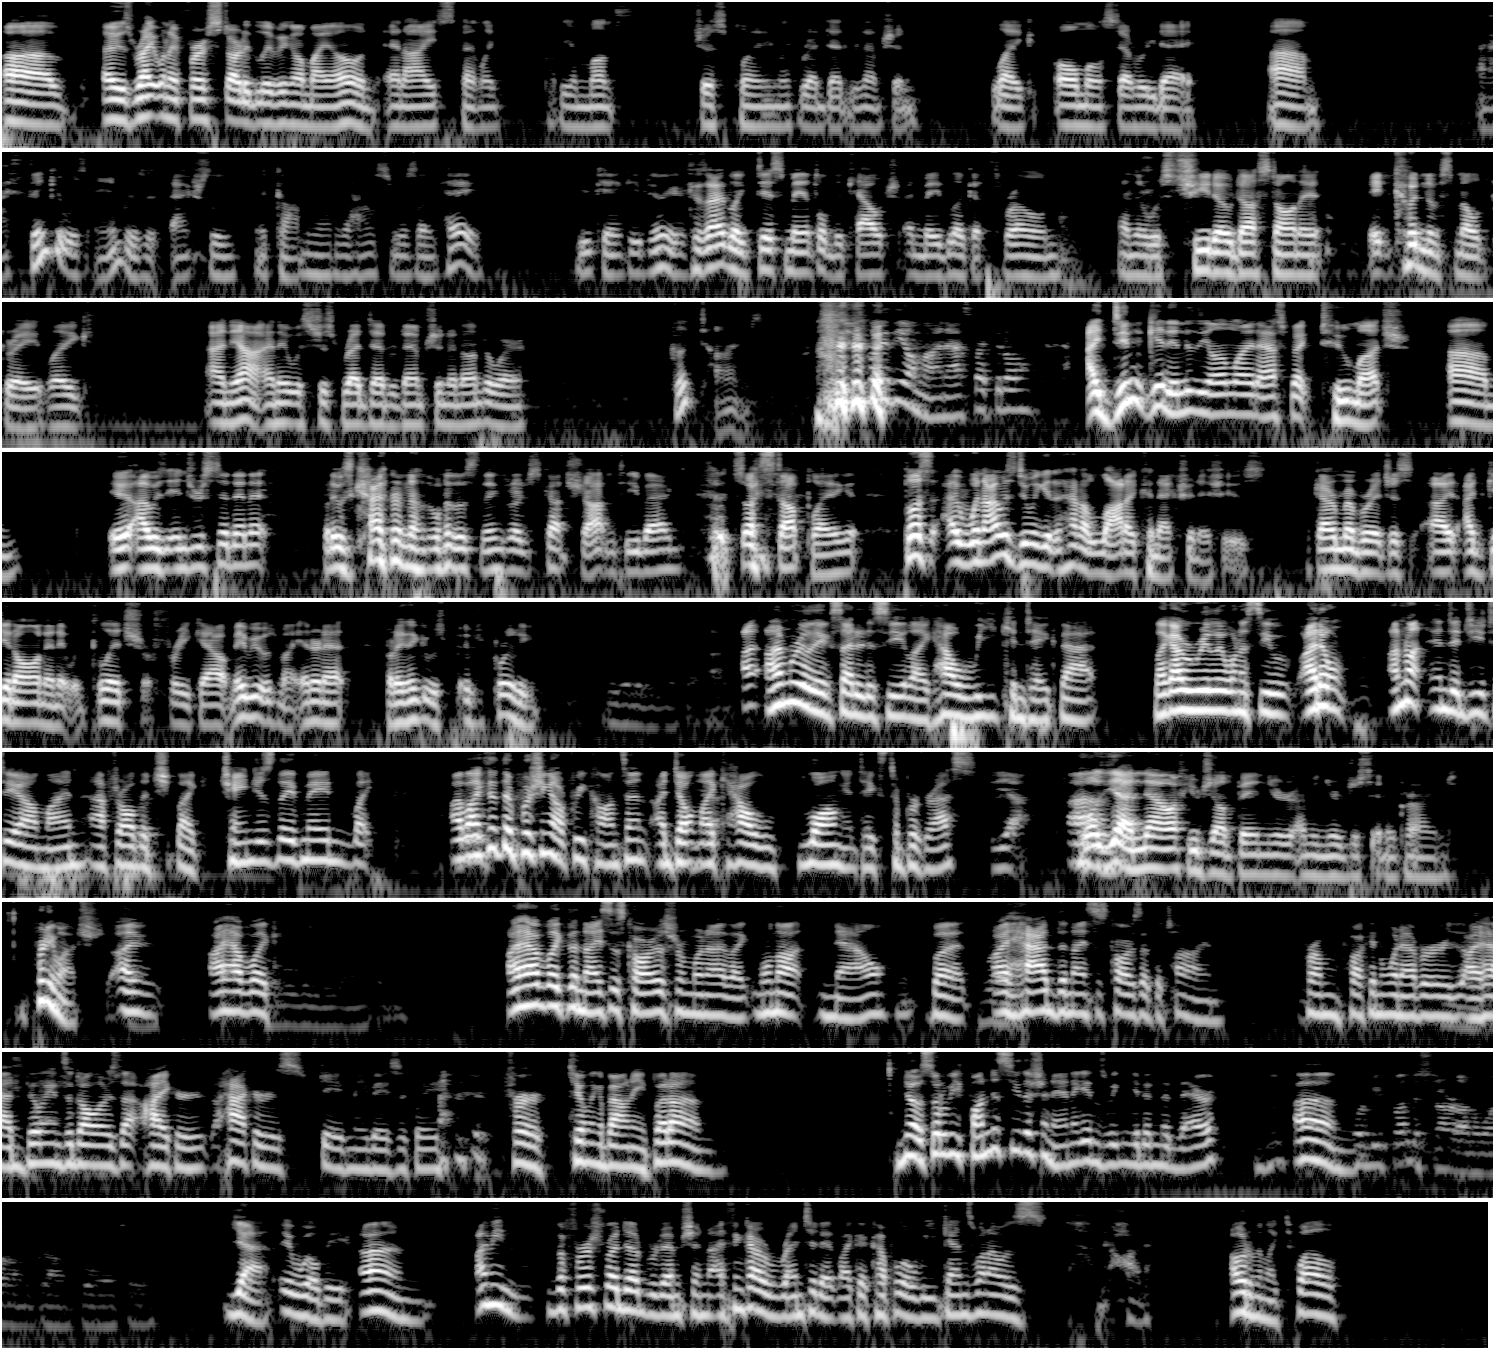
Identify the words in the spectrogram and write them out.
Uh, it was right when I first started living on my own, and I spent like probably a month just playing like Red Dead Redemption, like almost every day. Um, and I think it was Amber that actually like got me out of the house and was like, "Hey, you can't keep doing it," because I had like dismantled the couch and made like a throne, and there was Cheeto dust on it. It couldn't have smelled great, like and yeah, and it was just Red Dead Redemption and underwear. Good times. Did you play the online aspect at all? I didn't get into the online aspect too much. Um, it, I was interested in it, but it was kind of another one of those things where I just got shot and teabagged, so I stopped playing it. Plus, I, when I was doing it, it had a lot of connection issues. Like I remember it just I, I'd get on and it would glitch or freak out. Maybe it was my internet, but I think it was it was pretty. Limiting at that time. I, I'm really excited to see like how we can take that. Like I really want to see. I don't. I'm not into GTA Online after all the ch- like changes they've made. Like, I like that they're pushing out free content. I don't Yeah. like how long it takes to progress. Yeah. Well, Um, yeah. Now if you jump in, you're I mean you're just in a grind. pretty much. I I have like Really long. I have like the nicest cars from when I like well not now, but I had the nicest cars at the time from fucking whenever I had billions of dollars that hiker hackers gave me basically for killing a bounty. But um no, so it'll be fun to see the shenanigans we can get into there. Um Would be fun to start on one on the ground floor too. yeah, it will be. Um I mean, the first Red Dead Redemption, I think I rented it like a couple of weekends when I was god. I would have been like 12.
